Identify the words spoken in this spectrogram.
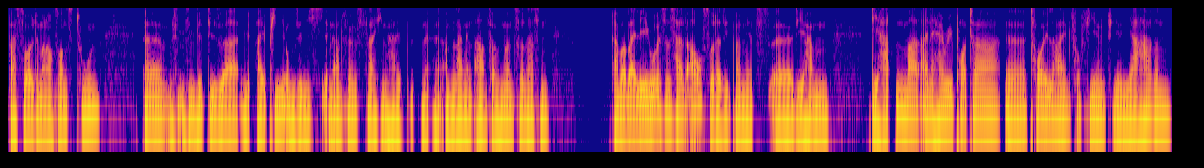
Was sollte man auch sonst tun äh, mit dieser IP, um sie nicht in Anführungszeichen halt äh, am langen Arm verhungern zu lassen? Aber bei Lego ist es halt auch so. Da sieht man jetzt, äh, die haben, die hatten mal eine Harry Potter äh, Toyline vor vielen, vielen Jahren.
